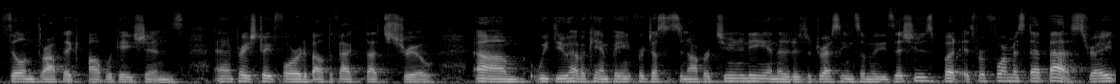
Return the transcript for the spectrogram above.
philanthropic obligations. And I'm pretty straightforward about the fact that that's true. Um, we do have a campaign for justice and opportunity, and that it is addressing some of these issues, but it's reformist at best, right?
